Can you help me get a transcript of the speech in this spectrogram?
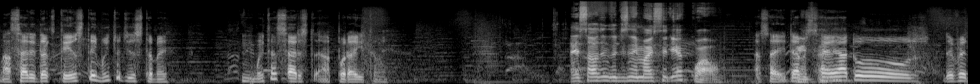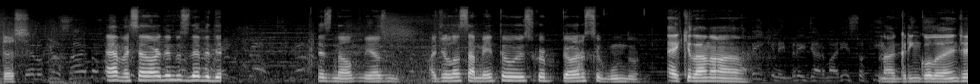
Na série DuckTales tem muito disso também. Muitas séries ah, por aí também. Essa ordem do Disney Mais seria qual? Essa aí deve Quem sabe? ser a dos DVDs. É, vai ser a ordem dos DVDs não, mesmo. A de lançamento, o Escorpião era o segundo. É que lá na. Na Gringolândia,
